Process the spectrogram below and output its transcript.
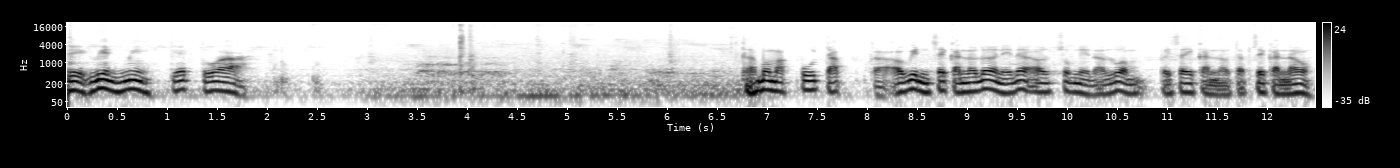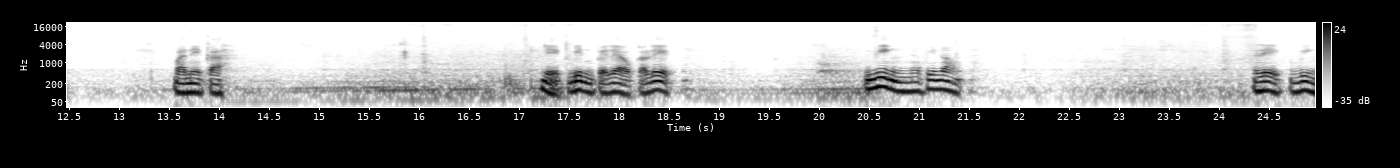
เด็กวิ่นมีเจ็ดตัวถ้าบ่มักปูจับ ก็เอาวินใส่กันแล้วเด้อนี่เด้อเอาซุมนี่เราร่วมไปใส่กันเอาจับใส่กันเอาบานี้กะเลขวินไปแล้วก็เลข วิ่งนะพี่น้อง เลขวิ่ง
